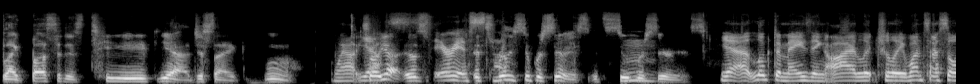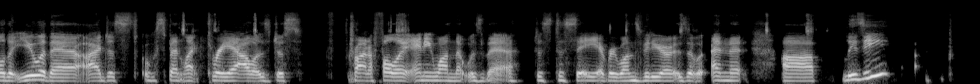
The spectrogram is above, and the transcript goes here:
like busted his teeth. Yeah, just like. Mm. wow. Yeah. So yeah, it was. serious. It's stuff. really super serious. It's super Mm. serious. Yeah, it looked amazing. I literally, once I saw that you were there, I just spent like three hours just trying to follow anyone that was there just to see everyone's videos. And that uh, Lizzie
